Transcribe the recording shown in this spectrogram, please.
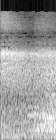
Yeah.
